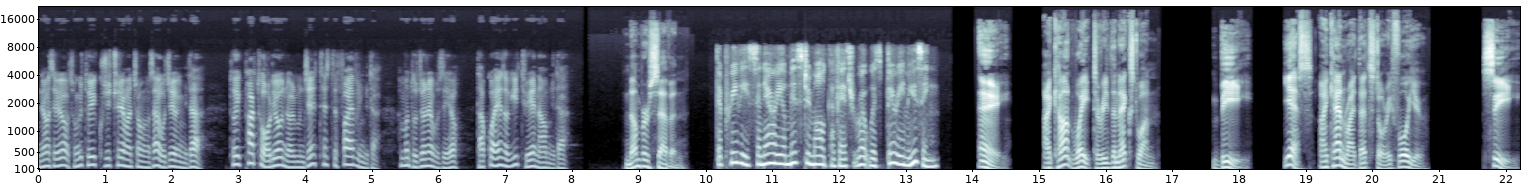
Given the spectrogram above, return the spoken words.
안녕하세요. 정규 토익 97회 만점 강사 오재영입니다. 토익 파트 어려운 열 문제 테스트 5입니다. 한번 도전해 보세요. 답과 해석이 뒤에 나옵니다. Number 7. The previous scenario Mr. Malkovich wrote was very amusing. A. I can't wait to read the next one. B. Yes, I can write that story for you. C.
